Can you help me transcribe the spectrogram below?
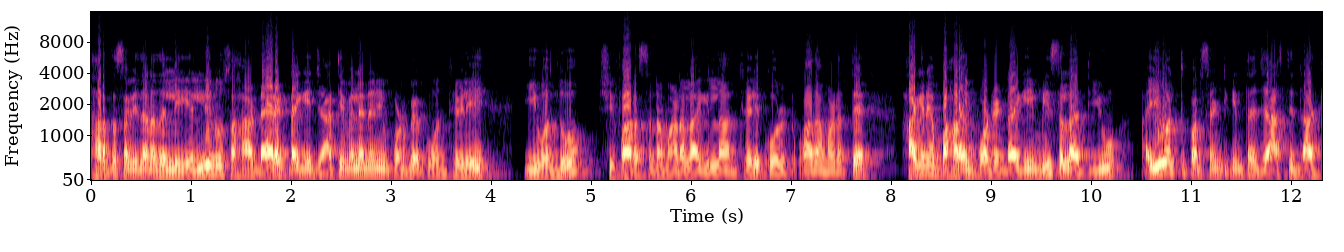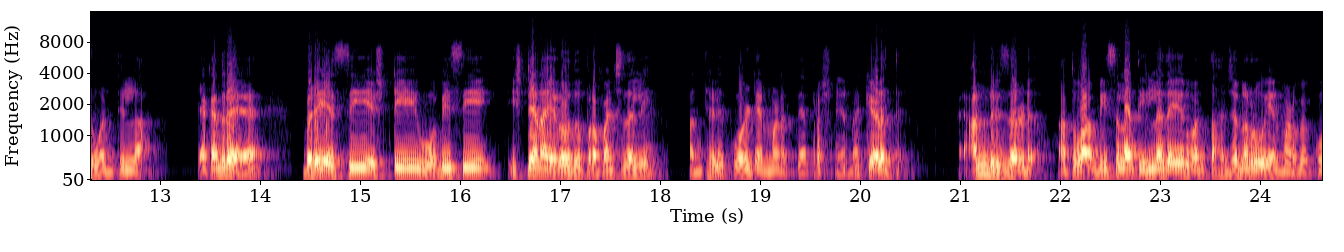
ಭಾರತ ಸಂವಿಧಾನದಲ್ಲಿ ಎಲ್ಲಿನೂ ಸಹ ಡೈರೆಕ್ಟ್ ಆಗಿ ಜಾತಿ ಮೇಲೆನೆ ನೀವು ಕೊಡಬೇಕು ಅಂತ ಹೇಳಿ ಈ ಒಂದು ಶಿಫಾರಸನ್ನ ಮಾಡಲಾಗಿಲ್ಲ ಅಂತ ಹೇಳಿ ಕೋರ್ಟ್ ವಾದ ಮಾಡುತ್ತೆ. ಹಾಗೇನೆ ಬಹಳ ಇಂಪಾರ್ಟೆಂಟ್ ಆಗಿ ಮೀಸಲಾತಿಯು ಐವತ್ತು ಪರ್ಸೆಂಟ್ಗಿಂತ ಜಾಸ್ತಿ ದಾಟುವಂತಿಲ್ಲ. ಯಾಕಂದ್ರೆ ಬರೀ S C, S T, O B C ಇಷ್ಟೇನಾ ಇರೋದು ಪ್ರಪಂಚದಲ್ಲಿ ಅಂತ ಹೇಳಿ ಕೋರ್ಟ್ ಏನು ಮಾಡುತ್ತೆ? ಪ್ರಶ್ನೆಯನ್ನ ಕೇಳುತ್ತೆ. ಅನ್ರಿಸರ್ವ್ಡ್ ಅಥವಾ ಮೀಸಲಾತಿ ಇಲ್ಲದೆ ಇರುವಂತಹ ಜನರು ಏನ್ ಮಾಡಬೇಕು?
